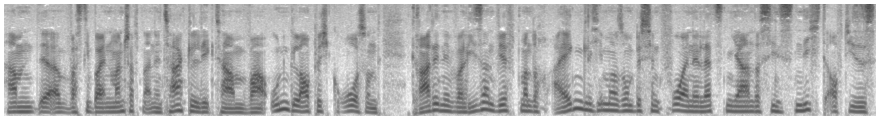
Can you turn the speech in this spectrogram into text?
haben, was die beiden Mannschaften an den Tag gelegt haben, war unglaublich groß. Und gerade in den Walisern wirft man doch eigentlich immer so ein bisschen vor in den letzten Jahren, dass sie es nicht auf dieses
